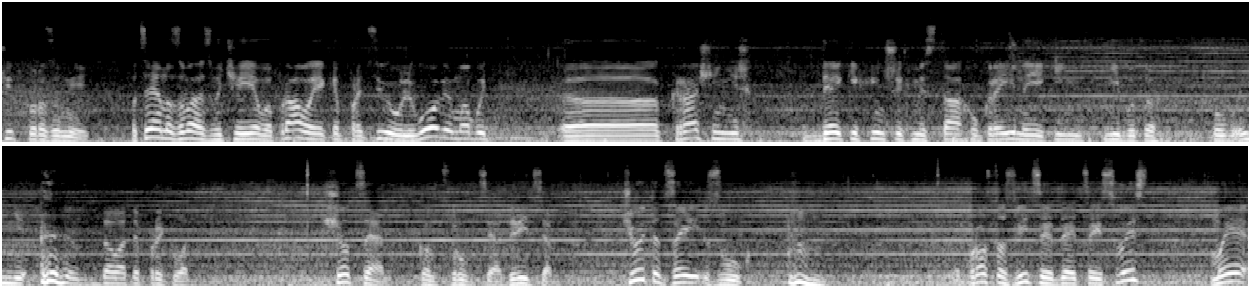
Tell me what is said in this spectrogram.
чітко розуміють. Оце я називаю звичаєве право, яке працює у Львові, мабуть, е, краще, ніж в деяких інших містах України, які нібито повинні давати приклад. Що це конструкція? Дивіться, чуєте цей звук? Просто звідси йде цей свист. Ми е,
